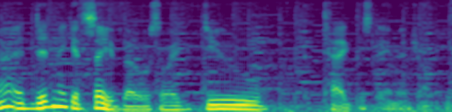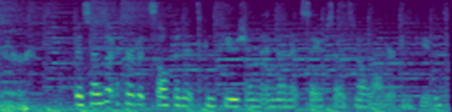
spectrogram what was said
are. Uh, it did make it save though, so I do tag this damage on here. It says it hurt itself in its confusion and then it saved so it's no longer confused.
